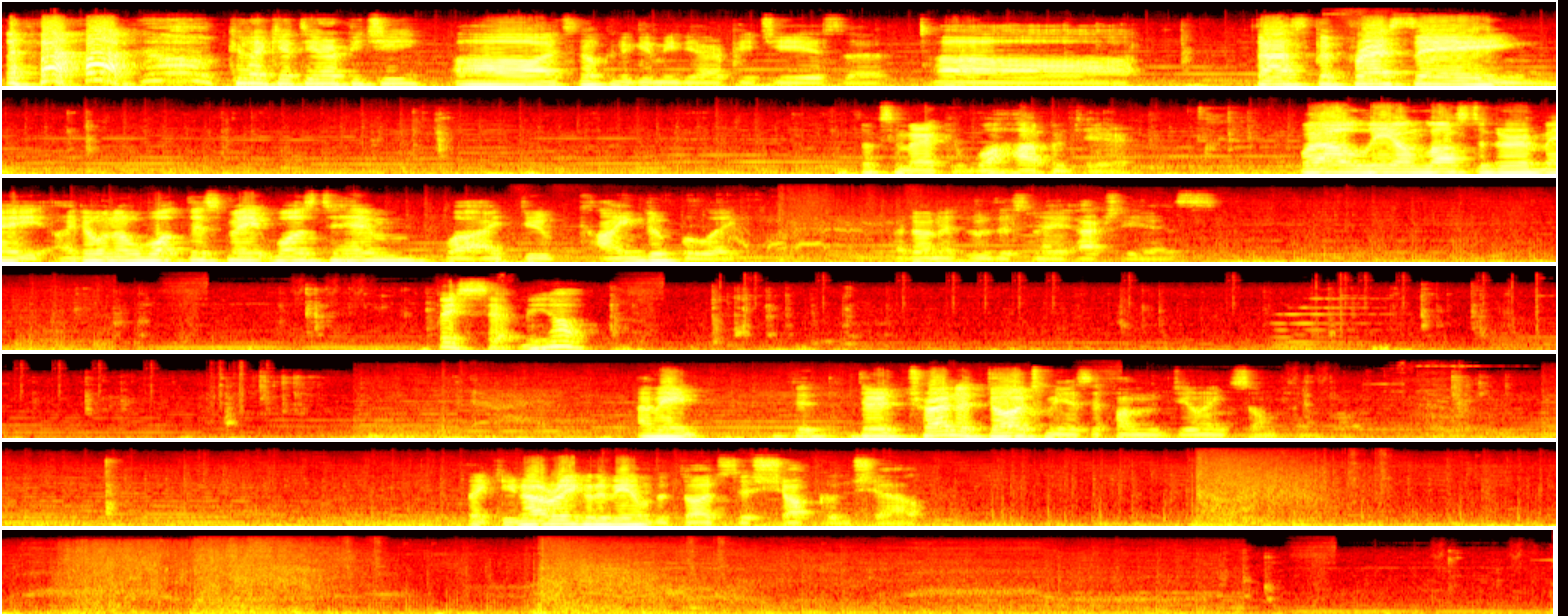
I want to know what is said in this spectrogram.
Can I get the RPG? Ah, oh, it's not to give me the RPG, is it? Ah, oh, that's depressing. Looks American. What happened here? Well, Leon lost another mate. I don't know what this mate was to him. Well, I do kind of, but like, I don't know who this mate actually is. They set me up. I mean, they're trying to dodge me as if I'm doing something. Like, you're not really going to be able to dodge this shotgun shell.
